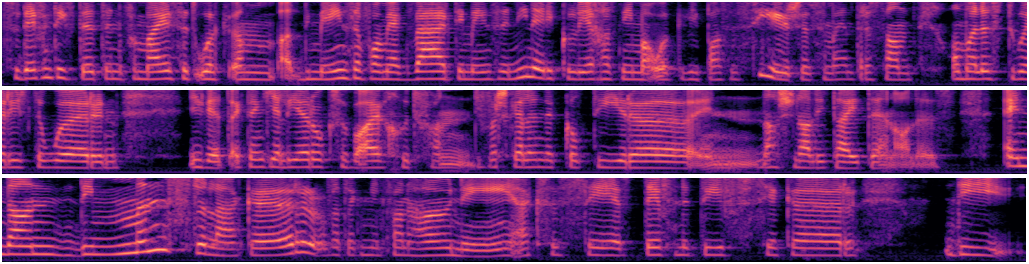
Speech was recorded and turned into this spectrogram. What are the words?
so definitief dit en vir my is dit ook um die mense waarmee ek werk, die mense nie net die kollegas nie, maar ook die passasiers, is vir my interessant om hulle stories te hoor en jy weet, ek dink jy leer ook so baie goed van die verskillende kulture en nasionaliteite en alles. En dan die minste lekker wat ek nie van hou nie, ek sou sê is definitief seker die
